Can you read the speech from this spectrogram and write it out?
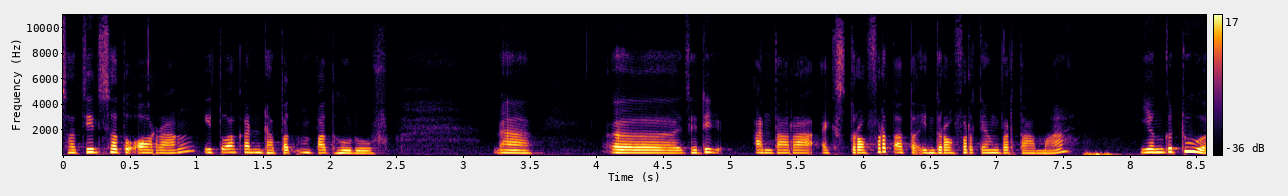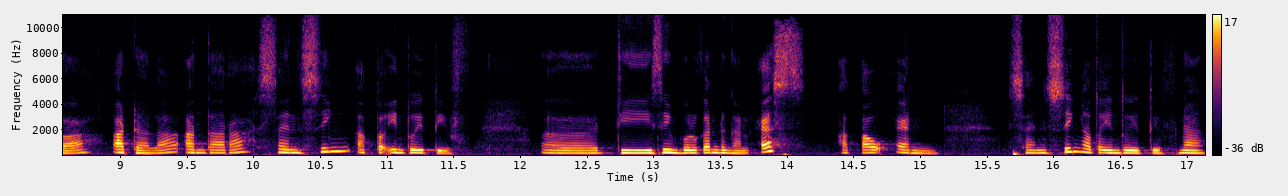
Satu orang itu akan dapat empat huruf. Nah, uh, jadi antara ekstrovert atau introvert yang pertama, yang kedua adalah antara sensing atau intuitif. Uh, disimbolkan dengan S atau N sensing atau intuitif. Nah,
